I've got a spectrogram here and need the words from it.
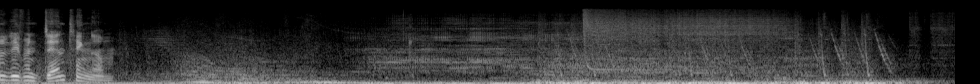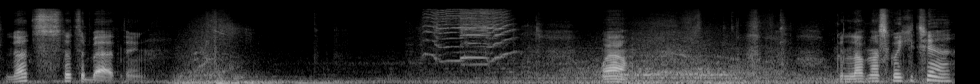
Not even denting them. That's that's a bad thing. Wow. Gonna love my squeaky chair.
